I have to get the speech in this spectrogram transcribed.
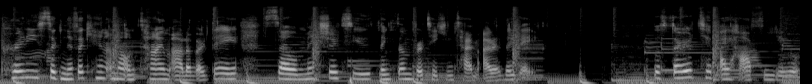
pretty significant amount of time out of our day. So make sure to thank them for taking time out of their day. The third tip I have for you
